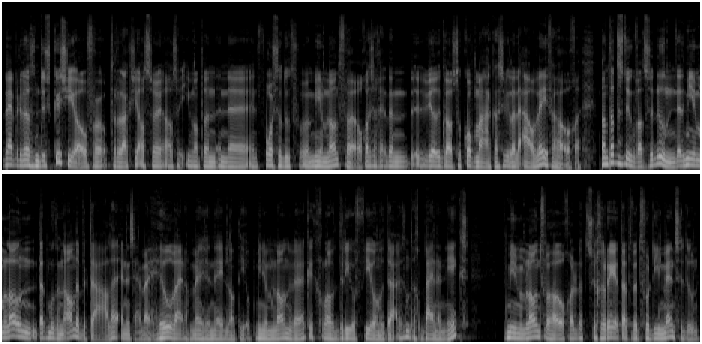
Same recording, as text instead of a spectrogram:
We hebben er wel eens een discussie over op de redactie. Als er, als er iemand een, een, eh, een voorstel doet voor een minimumloon verhogen, zeg, dan wil ik wel eens de kop maken. Ze willen de AOW verhogen. Want dat is natuurlijk wat ze doen. Dat minimumloon dat moet een ander betalen. En er zijn maar heel weinig mensen in Nederland die op minimumloon werken. Ik geloof drie of 400.000, dat is bijna niks. Het minimumloon verhogen, dat suggereert dat we het voor die mensen doen.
